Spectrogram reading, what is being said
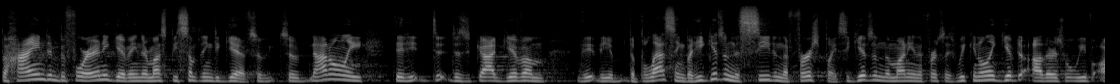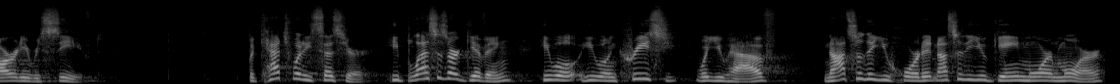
Behind and before any giving, there must be something to give. So, so not only did he, does God give them the, the, the blessing, but He gives them the seed in the first place. He gives them the money in the first place. We can only give to others what we've already received. But catch what He says here He blesses our giving, He will, he will increase what you have, not so that you hoard it, not so that you gain more and more,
